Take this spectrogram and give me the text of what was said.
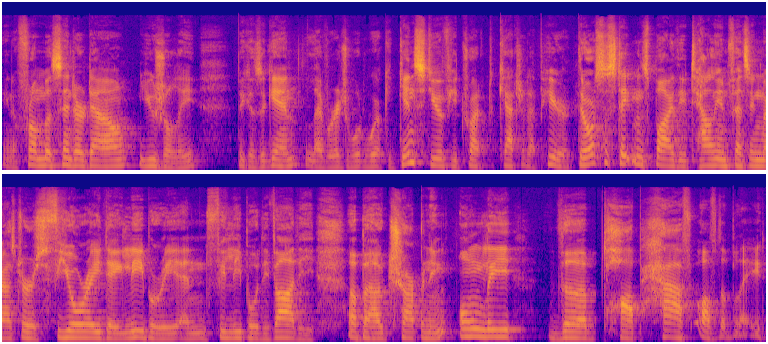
you know, from the center down, usually, because again, leverage would work against you if you tried to catch it up here. There are also statements by the Italian fencing masters Fiore de Liberi and Filippo Di Vadi about sharpening only the top half of the blade.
